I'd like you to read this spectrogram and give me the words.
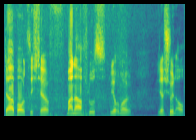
Da baut sich der Mana-Fluss, wie auch immer, wieder schön auf.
